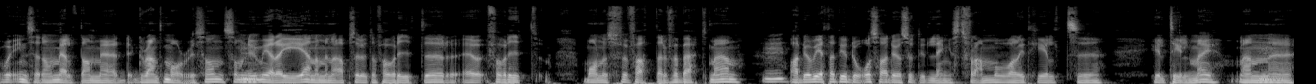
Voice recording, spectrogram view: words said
på insidan av Meltdown med Grant Morrison som numera är en av mina absoluta favoriter, eh, favoritmanusförfattare för Batman. Och hade jag vetat det då så hade jag suttit längst fram och varit helt, eh, helt till mig. Men eh,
